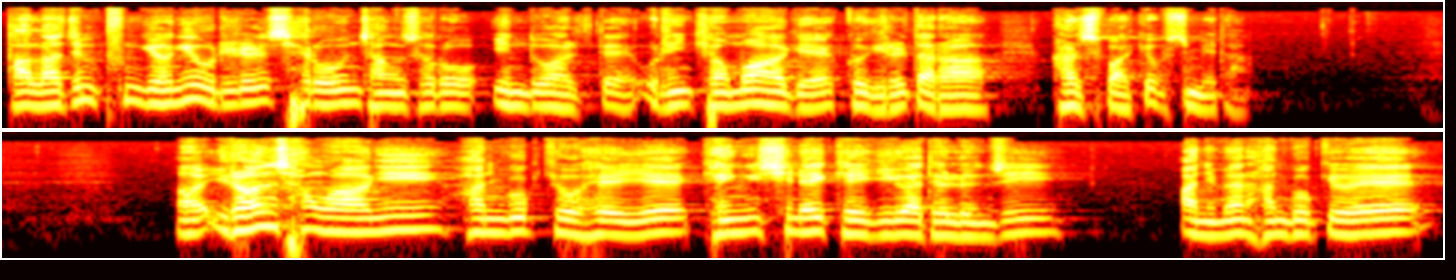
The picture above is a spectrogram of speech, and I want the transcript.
달라진 풍경이 우리를 새로운 장소로 인도할 때 우리는 겸허하게 그 길을 따라 갈 수밖에 없습니다. 아, 이런 상황이 한국 교회의 갱신의 계기가 될는지 아니면 한국 교회의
